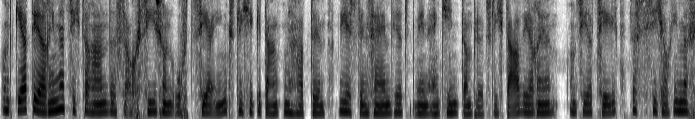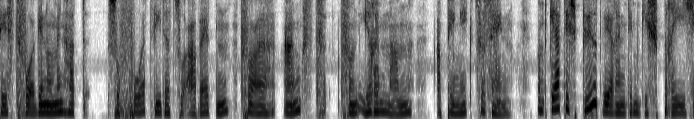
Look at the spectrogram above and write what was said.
Und Gerte erinnert sich daran, dass auch sie schon oft sehr ängstliche Gedanken hatte, wie es denn sein wird, wenn ein Kind dann plötzlich da wäre. Und sie erzählt, dass sie sich auch immer fest vorgenommen hat, sofort wieder zu arbeiten, vor Angst von ihrem Mann abhängig zu sein. Und Gerti spürt während dem Gespräch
